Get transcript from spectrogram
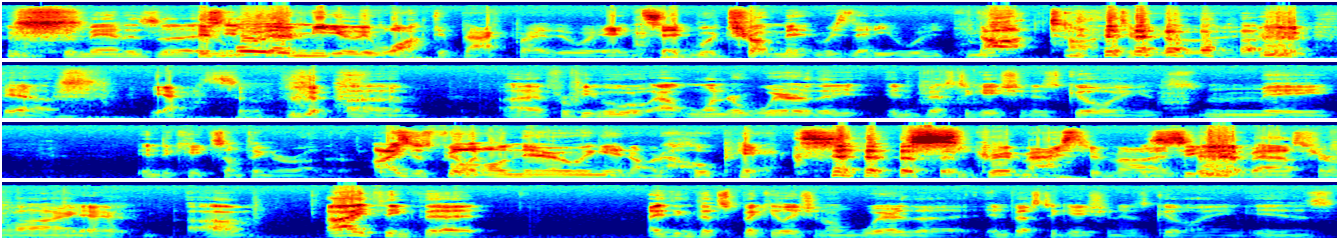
The man is a His lawyer invent- immediately walked it back, by the way, and said what Trump meant was that he would not talk to Mueller. yeah. yeah, so Um, uh, for people who out wonder where the investigation is going, it may indicate something or other. I just feel like all like narrowing in on Hope Hicks, secret mastermind. secret mastermind. Yeah. Um, I think that I think that speculation on where the investigation is going is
